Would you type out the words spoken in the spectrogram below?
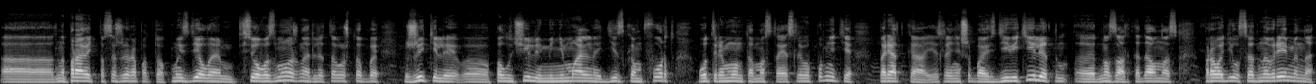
э, направить пассажиропоток. Мы сделаем все возможное для того, чтобы жители э, получили минимальный дискомфорт от ремонта моста. Если вы помните, порядка, если я не ошибаюсь, 9 лет э, назад, когда у нас проводился одновременно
